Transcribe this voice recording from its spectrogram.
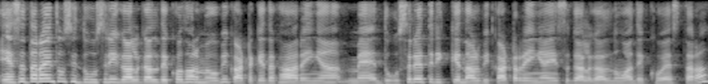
ਇਸੇ ਤਰ੍ਹਾਂ ਹੀ ਤੁਸੀਂ ਦੂਸਰੀ ਗੱਲ-ਗੱਲ ਦੇਖੋ, ਤੁਹਾਨੂੰ ਮੈਂ ਉਹ ਵੀ ਕੱਟ ਕੇ ਦਿਖਾ ਰਹੀ ਆ ਮੈਂ ਦੂਸਰੇ ਤਰੀਕੇ ਨਾਲ ਵੀ ਕੱਟ ਰਹੀ ਆ ਇਸ ਗੱਲ-ਗੱਲ ਨੂੰ। ਆ ਦੇਖੋ ਇਸ ਤਰ੍ਹਾਂ।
